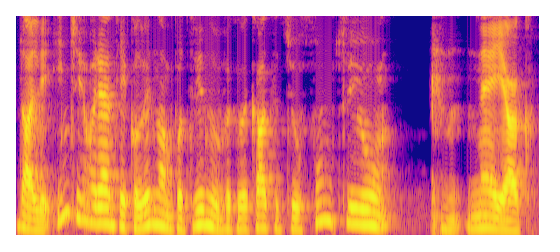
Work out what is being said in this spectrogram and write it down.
Далі, інший варіант є, коли нам потрібно викликати цю функцію не як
